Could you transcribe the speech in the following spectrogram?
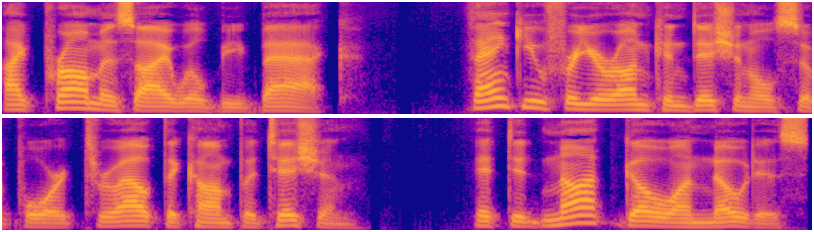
I promise I will be back. Thank you for your unconditional support throughout the competition. It did not go unnoticed.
